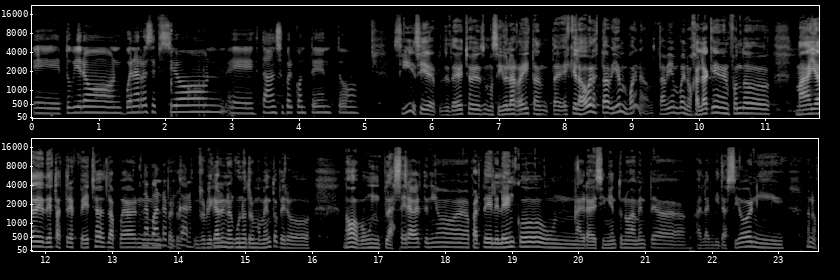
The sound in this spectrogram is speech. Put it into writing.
Eh, tuvieron buena recepción, eh, estaban súper contentos. Sí, sí, de hecho hemos seguido la raíz, es que la obra está bien buena, está bien buena. Ojalá que en el fondo, más allá de, estas tres fechas, la puedan, replicar, replicar en algún otro momento, pero no, un placer haber tenido, aparte del elenco, un agradecimiento nuevamente a, la invitación y, bueno,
